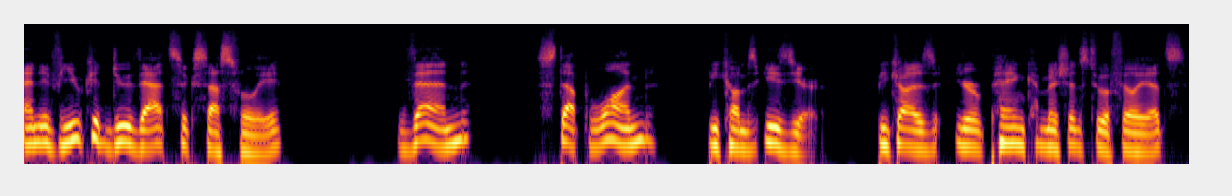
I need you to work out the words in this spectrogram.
And if you can do that successfully, then step one becomes easier because you're paying commissions to affiliates.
